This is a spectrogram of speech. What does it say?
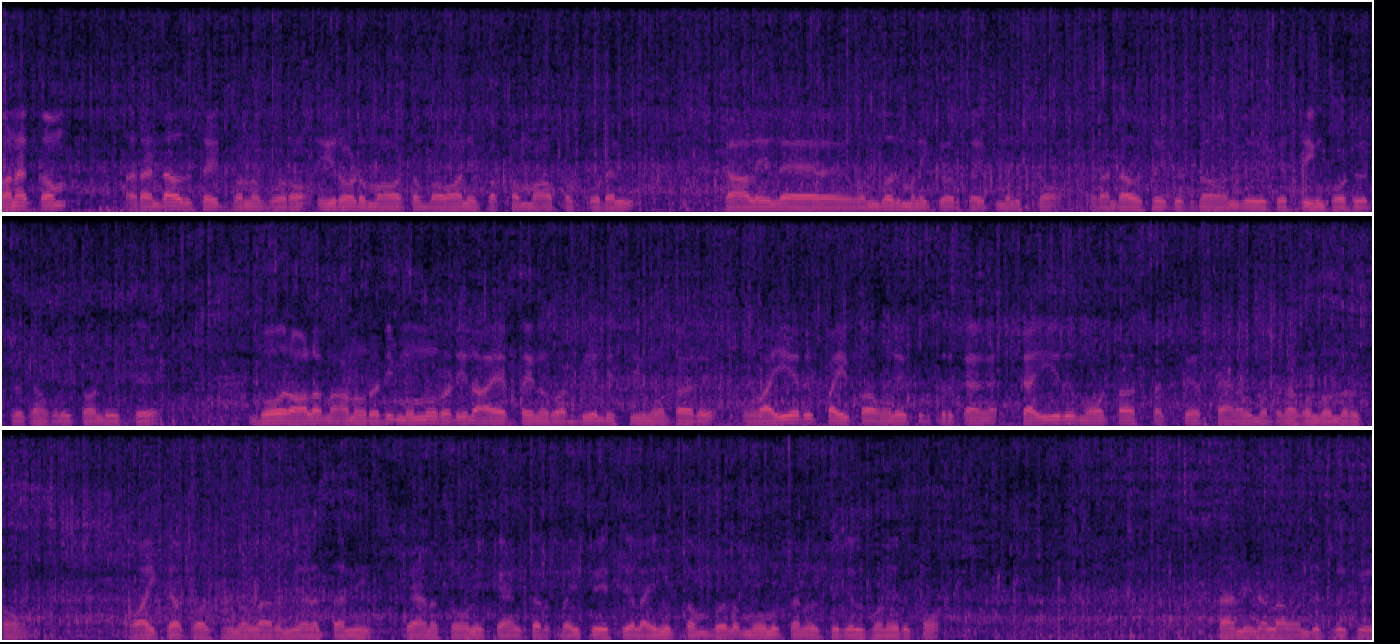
வணக்கம். ரெண்டாவது சைட் பண்ண போகிறோம் ஈரோடு மாவட்டம் பவானி பக்கம் மாப்பக்கூடல். காலையில் ஒன்பது மணிக்கு ஒரு சைட் முடிச்சிட்டோம். ரெண்டாவது சைட்டுக்கு தான் வந்து டெஸ்டிங் போட்டுக்கிட்டு இருக்கேன் குழி தோண்டி போர் ஆழம் நானூறு அடி முந்நூறு அடியில் ஆயிரத்தி ஐநூறுரூவா பிஎல்டிசி மோட்டார். வயரு பைப் அவங்களே கொடுத்துருக்காங்க. கயிறு மோட்டார் ஸ்ட்ரக்சர் சேனல் மட்டும்தான் கொண்டு வந்திருக்கோம். வாய்க்கா பாசு நல்லா அருமையான தண்ணி. பேனசோனிக் கேங்கர் பைபேசியல் ஐநூற்றம்பதில் மூணு சேனல் சீரியல் பண்ணியிருக்கோம். தண்ணி நல்லா வந்துட்டுருக்கு.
